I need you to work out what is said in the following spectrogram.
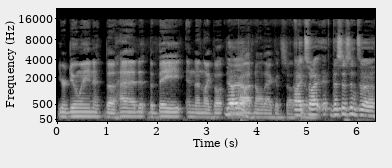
you're doing, the head, the bait, and then like the, Yeah, the yeah. rod and all that good stuff. All right. too. So I, this isn't, uh,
